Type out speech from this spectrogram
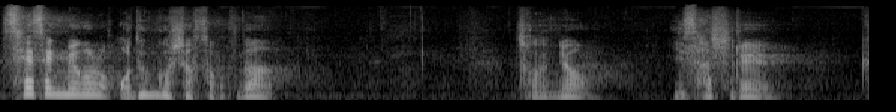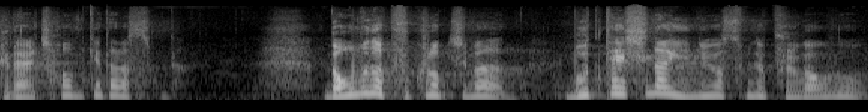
새 생명을 얻은 것이었었구나. 저는요, 이 사실을 그날 처음 깨달았습니다. 너무나 부끄럽지만 모태 신앙 인류였음에도 불구하고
